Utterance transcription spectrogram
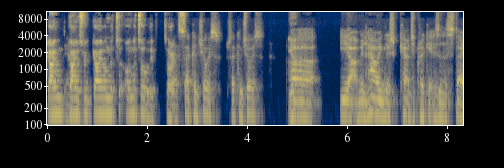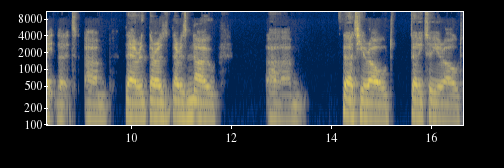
going yeah. going through going on the t- on the tour with him. Sorry, yeah, second choice, second choice. Yeah, uh, yeah. I mean, how English county cricket is in a state that um, there there is there is no um, 30 year old, 32 year old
